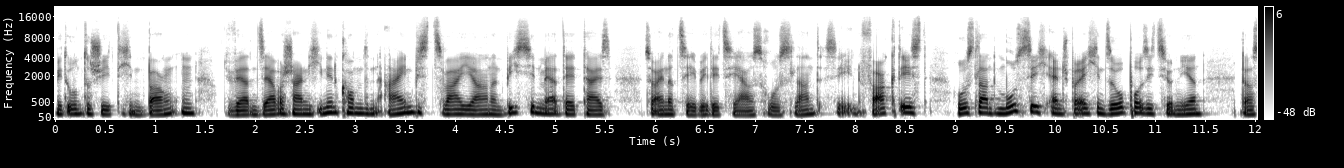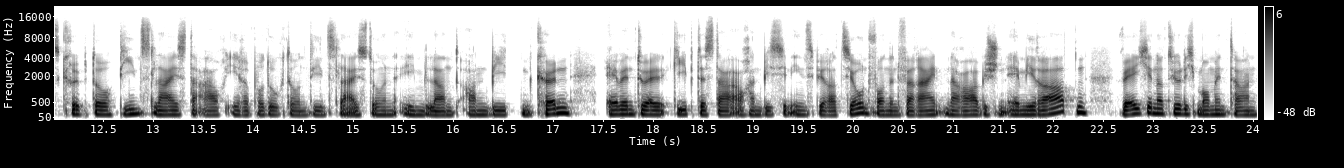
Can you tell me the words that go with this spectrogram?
mit unterschiedlichen Banken. Wir werden sehr wahrscheinlich in den kommenden ein bis zwei Jahren ein bisschen mehr Details zu einer CBDC aus Russland sehen. Fakt ist, Russland muss sich entsprechend so positionieren, dass Kryptodienstleister auch ihre Produkte und Dienstleistungen im Land anbieten können. Eventuell gibt es da auch ein bisschen Inspiration von den Vereinten Arabischen Emiraten, welche natürlich momentan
